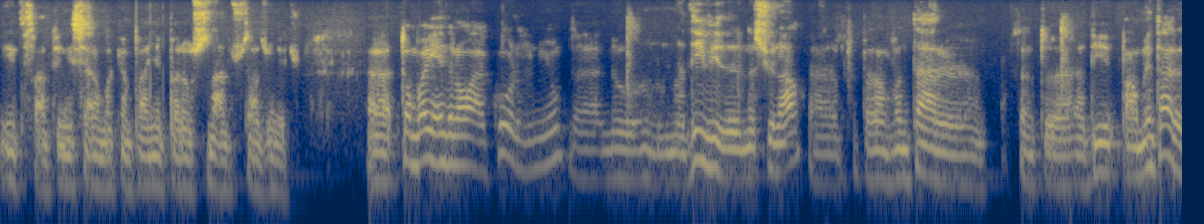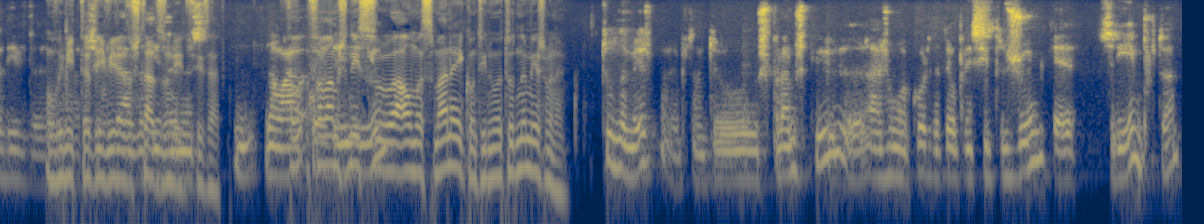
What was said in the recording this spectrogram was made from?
e de facto iniciar uma campanha para o Senado dos Estados Unidos. Uh, também ainda não há acordo nenhum uh, no, na dívida nacional uh, para levantar, portanto, a, para aumentar a dívida. O limite da dívida dos Estados Unidos, exato. Não há Falámos nisso nenhum. há uma semana e continua tudo na mesma, não é? Tudo na mesma, portanto, esperamos que haja um acordo até o princípio de junho, que é, seria importante,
